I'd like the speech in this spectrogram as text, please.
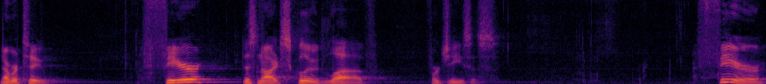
Number two, fear does not exclude love for Jesus. Fear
